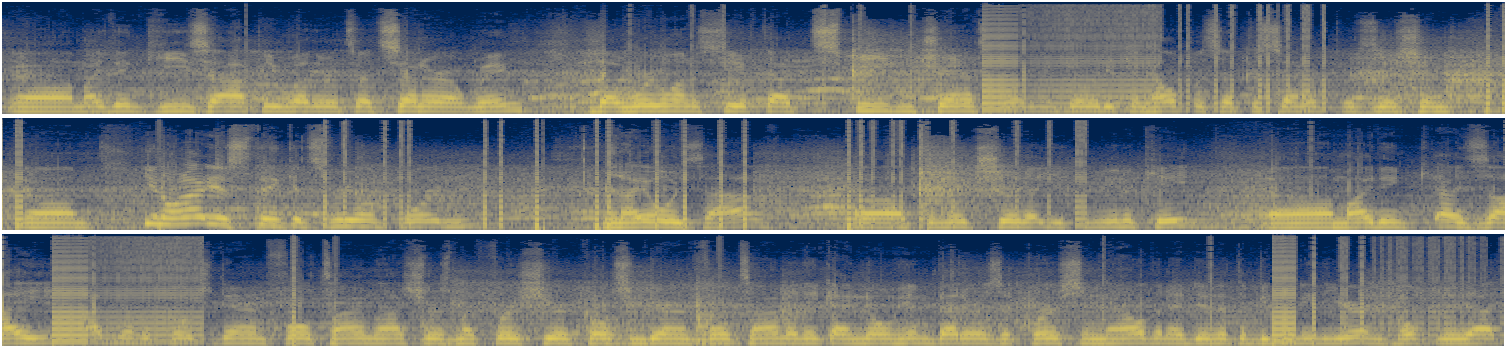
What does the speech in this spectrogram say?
Um, I think he's happy whether it's at center or wing, but we want to see if that speed and transporting ability can help us at the center position. Um, you know, and I just think it's real important and I always have, uh, to make sure that you communicate. Um, I think as I, I've never coached Darren full time. Last year was my first year coaching Darren full time. I think I know him better as a person now than I did at the beginning of the year, and hopefully that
